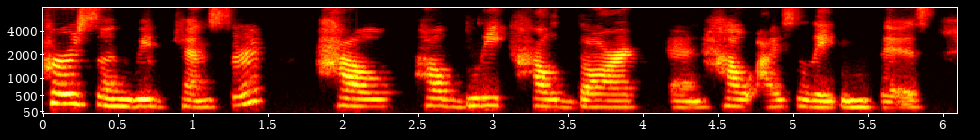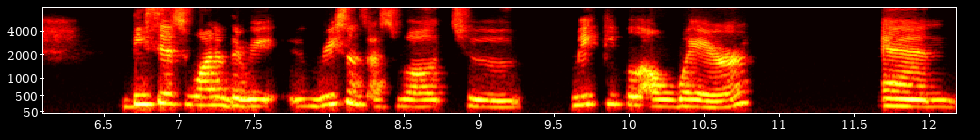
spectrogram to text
person with cancer, how how bleak, how dark, and how isolating this. This is one of the re- reasons as well to make people aware and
